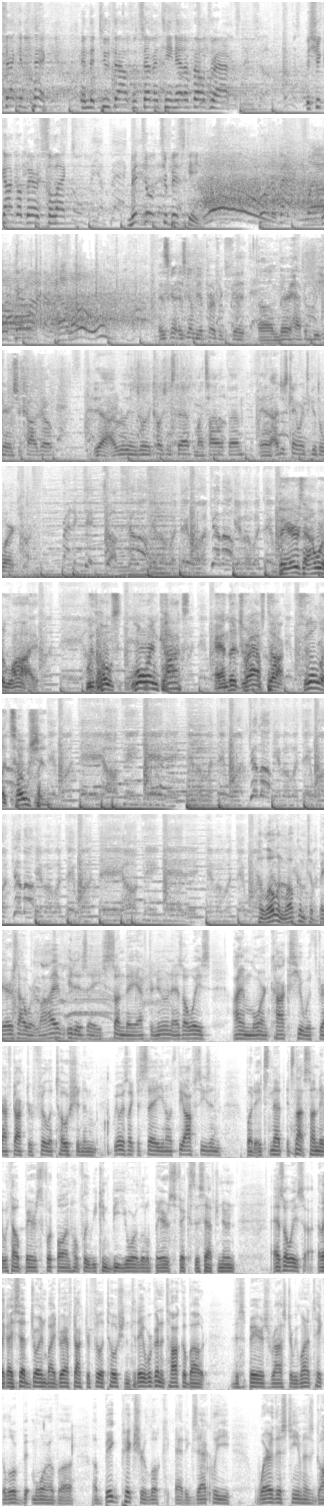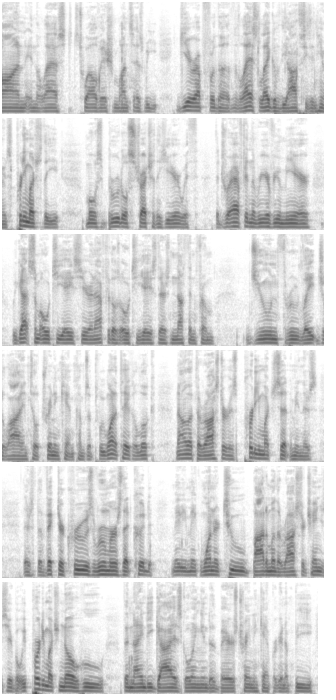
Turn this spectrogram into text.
second pick in the 2017 NFL Draft, the Chicago Bears select Mitchell Trubisky, quarterback, North Carolina. Hello. It's gonna, it's gonna be a perfect fit. Um, very happy to be here in Chicago. Yeah, I really enjoy the coaching staff and my time with them, and I just can't wait to get to work. Bears Hour Live with host Lorin Cox and the draft doc Phil Atoshin. Hello and welcome to Bears Hour Live. It is a Sunday afternoon. As always, I am Lorin Cox here with draft doctor Phil Atoshin, and we always like to say, you know, it's the off season, but it's not it's not Sunday without Bears football, and hopefully we can be your little Bears fix this afternoon. As always, like I said, joined by draft doctor Phil Atoshin. Today we're going to talk about this Bears roster. We want to take a little bit more of a, a big picture look at exactly where this team has gone in the last 12 ish months as we gear up for the, the last leg of the offseason here. It's pretty much the most brutal stretch of the year with the draft in the rearview mirror. We got some OTAs here, and after those OTAs, there's nothing from June through late July until training camp comes up. So we want to take a look now that the roster is pretty much set. I mean, there's there's the Victor Cruz rumors that could maybe make one or two bottom of the roster changes here, but we pretty much know who the 90 guys going into the Bears training camp are going to be.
